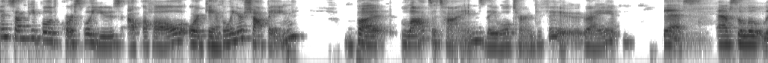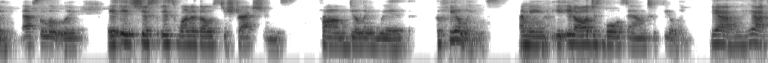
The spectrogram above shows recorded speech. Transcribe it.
And some people, of course, will use alcohol or gambling or shopping. But lots of times they will turn to food right? Yes absolutely. Absolutely. It, it's just it's one of those distractions from dealing with the feelings. I mean it, it all just boils down to feeling. Yeah yeah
